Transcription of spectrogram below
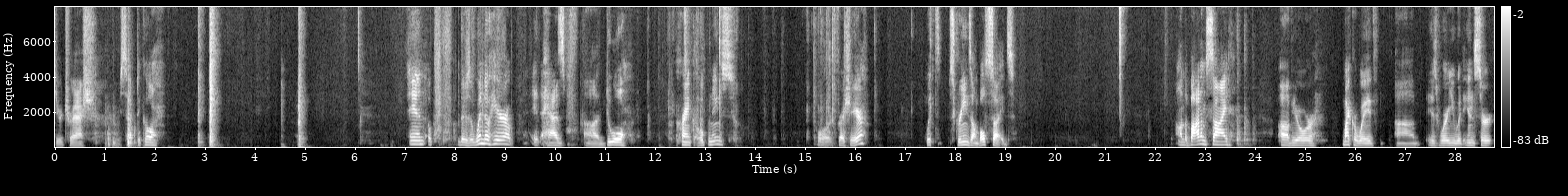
your trash receptacle. And oh, there's a window here. It has uh, dual crank openings for fresh air with screens on both sides. On the bottom side of your microwave uh, is where you would insert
